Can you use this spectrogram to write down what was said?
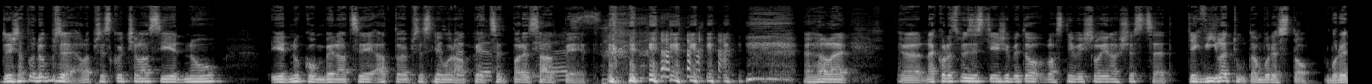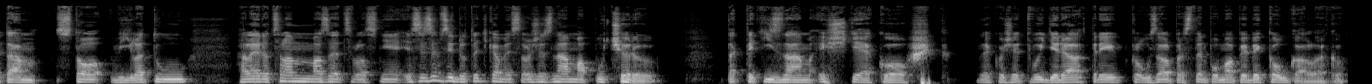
jdeš na to dobře, ale přeskočila si jednu, jednu kombinaci a to je přesně ona, 555. Yes. hele, eh, Nakonec jsme zjistili, že by to vlastně vyšlo i na 600. Těch výletů tam bude 100. Bude tam 100 výletů. Hele, je docela mazec vlastně. Jestli jsem si doteďka myslel, že znám mapu ČR, tak teď ji znám ještě jako jakože tvůj děda, který klouzal prstem po mapě, by koukal. Jako.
